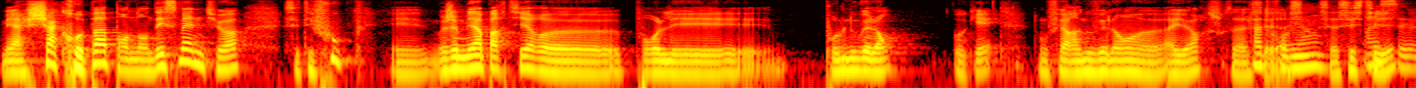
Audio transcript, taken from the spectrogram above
mais à chaque repas pendant des semaines tu vois c'était fou et moi j'aime bien partir euh, pour les pour le nouvel an Ok. donc faire un nouvel an euh, ailleurs, je trouve ça Ah, assez, assez- stylé. c'est- ouais.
